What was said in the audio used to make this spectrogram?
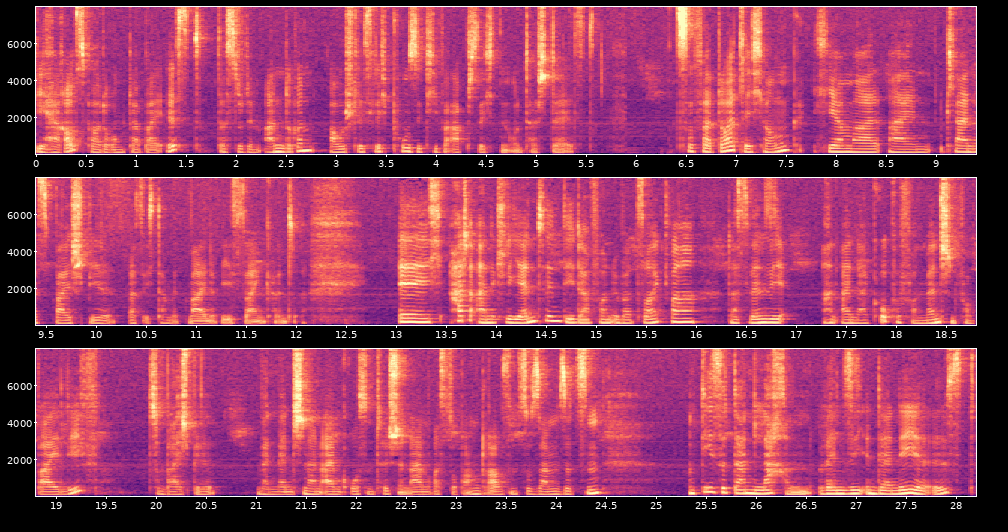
Die Herausforderung dabei ist, dass du dem anderen ausschließlich positive Absichten unterstellst. Zur Verdeutlichung hier mal ein kleines Beispiel, was ich damit meine, wie es sein könnte. Ich hatte eine Klientin, die davon überzeugt war, dass wenn sie an einer Gruppe von Menschen vorbeilief, zum Beispiel wenn Menschen an einem großen Tisch in einem Restaurant draußen zusammensitzen und diese dann lachen, wenn sie in der Nähe ist,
